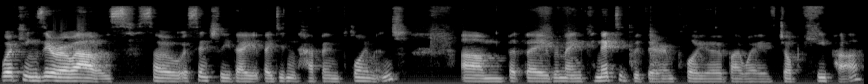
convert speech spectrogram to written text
working zero hours. So essentially, they, they didn't have employment um, but they remain connected with their employer by way of JobKeeper.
